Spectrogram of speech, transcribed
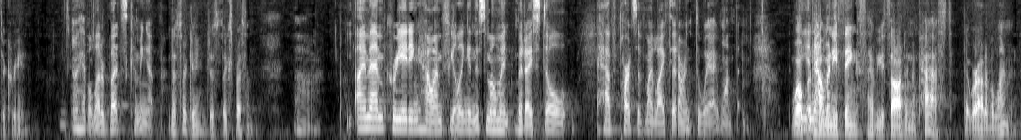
to create? I have a lot of buts coming up. That's okay. Just express them. Uh, I am creating how I'm feeling in this moment, but I still have parts of my life that aren't the way I want them. Well, The but how many things have you thought in the past that were out of alignment?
